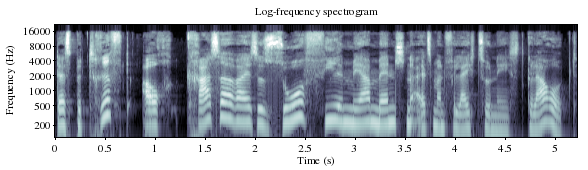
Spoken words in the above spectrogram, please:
das betrifft auch krasserweise so viel mehr Menschen, als man vielleicht zunächst glaubt.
